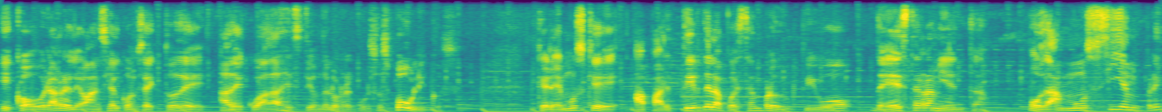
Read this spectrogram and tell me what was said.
y cobra relevancia el concepto de adecuada gestión de los recursos públicos. Queremos que a partir de la puesta en productivo de esta herramienta podamos siempre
